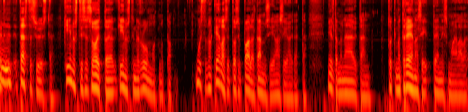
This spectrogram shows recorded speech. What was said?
Et, et, tästä syystä. Kiinnosti se soitto ja kiinnosti ne rummut, mutta muistan, että mä kelasin tosi paljon tämmöisiä asioita, että miltä mä näytän. Toki mä treenasin tennismailalla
